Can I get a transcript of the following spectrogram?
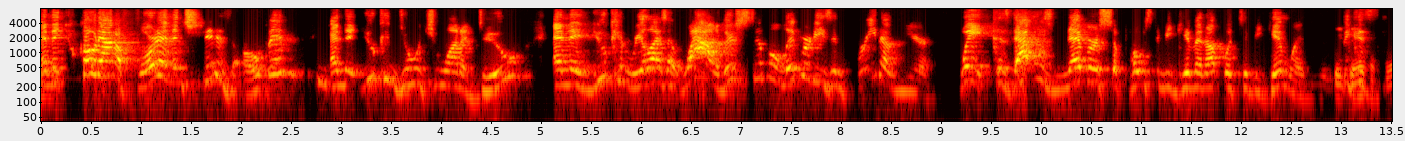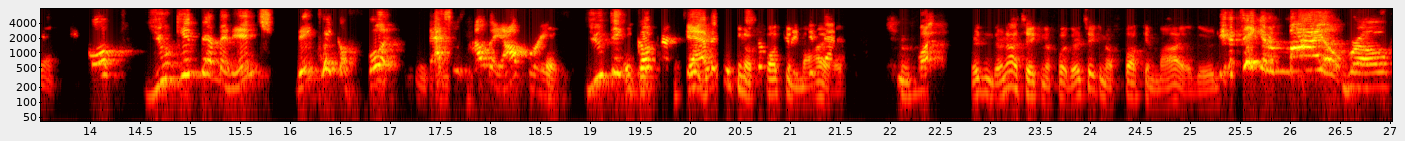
And then you go down to Florida and then shit is open and then you can do what you want to do. And then you can realize that, wow, there's civil liberties and freedom here. Wait, because that was never supposed to be given up with to begin with. Because you give them an inch, they take a foot. That's just how they operate. You think Governor oh, Gavin is taking a fucking mile? What? They're not taking a foot. They're taking a fucking mile, dude. They're taking a mile, bro.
